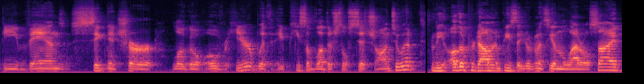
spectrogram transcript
the Vans signature logo over here with a piece of leather still stitched onto it. The other predominant piece that you're going to see on the lateral side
